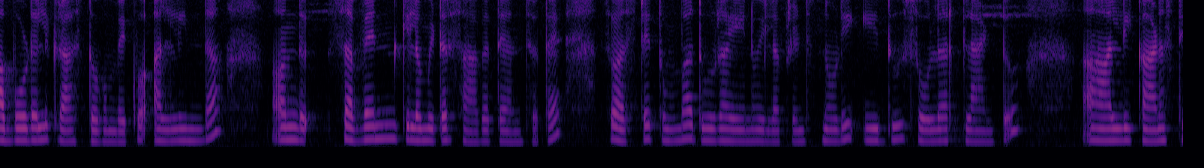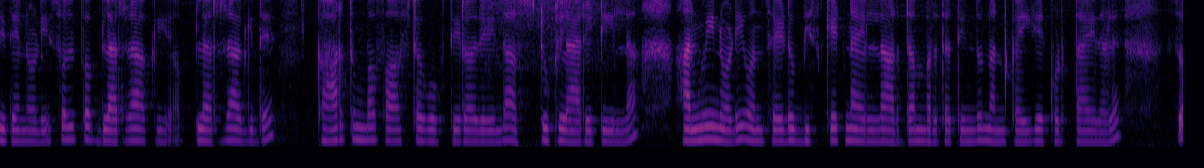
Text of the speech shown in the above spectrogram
ಆ ಬೋರ್ಡಲ್ಲಿ ಕ್ರಾಸ್ ತೊಗೊಬೇಕು. ಅಲ್ಲಿಂದ ಒಂದು ಸೆವೆನ್ ಕಿಲೋಮೀಟರ್ಸ್ ಆಗುತ್ತೆ ಅನಿಸುತ್ತೆ. ಸೊ, ಅಷ್ಟೇ ತುಂಬ ದೂರ ಏನೂ ಇಲ್ಲ ಫ್ರೆಂಡ್ಸ್. ನೋಡಿ, ಇದು ಸೋಲಾರ್ ಪ್ಲ್ಯಾಂಟು ಅಲ್ಲಿ ಕಾಣಿಸ್ತಿದೆ ನೋಡಿ. ಸ್ವಲ್ಪ ಬ್ಲರ್ ಆಗಿ, ಬ್ಲರ್ ಆಗಿದೆ. ಕಾರ್ ತುಂಬ ಫಾಸ್ಟಾಗಿ ಹೋಗ್ತಿರೋದ್ರಿಂದ ಅಷ್ಟು ಕ್ಲಾರಿಟಿ ಇಲ್ಲ. ಹನ್ವಿ ನೋಡಿ, ಒಂದು ಸೈಡು ಬಿಸ್ಕೆಟ್ನ ಎಲ್ಲ ಅರ್ಧಂಬರ್ಧ ತಿಂದು ನನ್ನ ಕೈಗೆ ಕೊಡ್ತಾ ಇದ್ದಾಳೆ. ಸೊ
